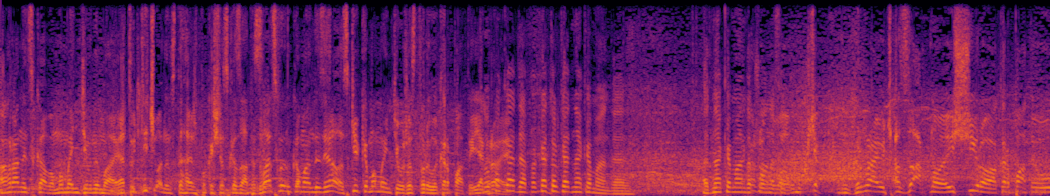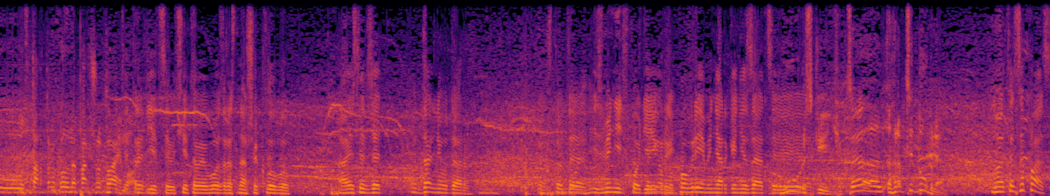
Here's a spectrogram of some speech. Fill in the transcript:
А гра не цікава, моментів немає. А тут нічого не встигаєш поки що сказати. 20 хвилин команди зіграли. Скільки моментів вже створили Карпати? Як ну грають? пока да, пока только одна команда. Одна команда полностью. ну, ще грають азартно і щиро Карпати у стартові хвилини першого тайму. традиции, учитывая возраст наших клубов. А если взять ну, дальний удар, что-то изменить в ходе игры по времени организации. Гурський. Це гравці дубля. Ну это запас.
